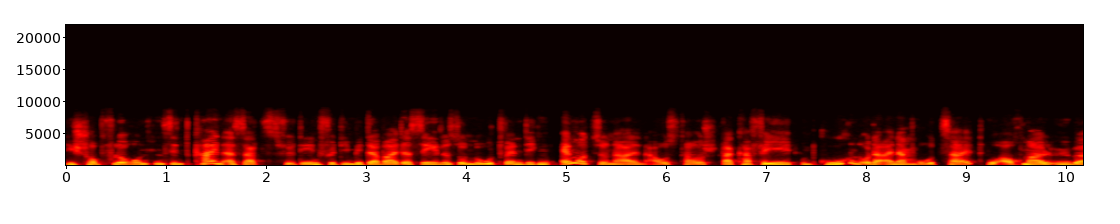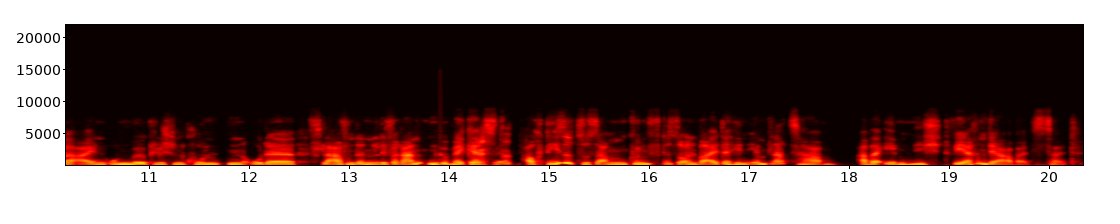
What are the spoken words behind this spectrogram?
die Shopfloor-Runden sind kein Ersatz für den für die Mitarbeiterseele so notwendigen emotionalen Austausch bei Kaffee und Kuchen oder einer mhm. Brotzeit, wo auch mal über einen unmöglichen Kunden oder schlafenden Lieferanten gemeckert Beste. wird. Auch diese Zusammenkünfte sollen weiterhin ihren Platz haben, aber eben nicht während der Arbeitszeit.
